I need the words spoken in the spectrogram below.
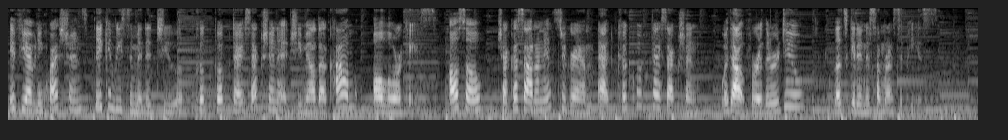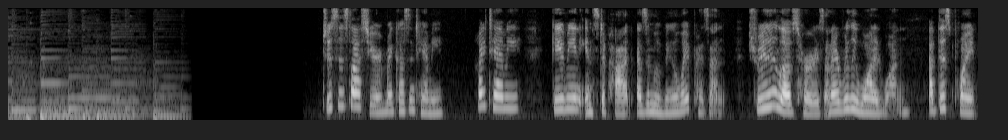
If you have any questions, they can be submitted to cookbookdissection at gmail.com, all lowercase. Also, check us out on Instagram at Cookbook Dissection. Without further ado, let's get into some recipes. Just this last year, my cousin Tammy, hi Tammy, gave me an Instapot as a moving away present. She really loves hers, and I really wanted one. At this point,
